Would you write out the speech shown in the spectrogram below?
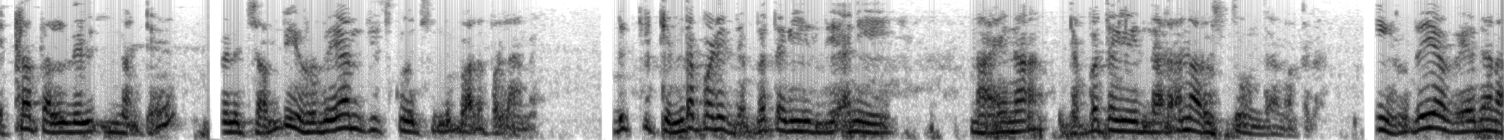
ఎట్లా తల్లడిల్లిందంటే నేను చంపి హృదయాన్ని తీసుకుని వచ్చింది బాధపడలామె. ఉడికి కింద పడి దెబ్బ తగిలింది అని నాయన దెబ్బ తగిలిందా అని అరుస్తూ ఉందాం అక్కడ. ఈ హృదయ వేదన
